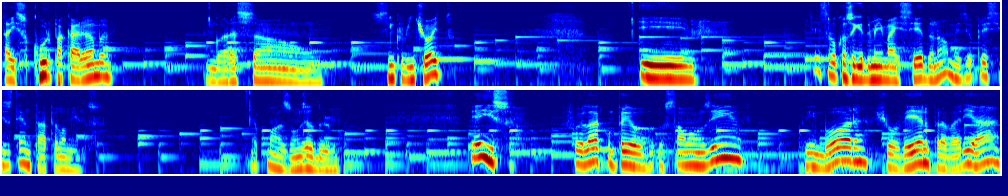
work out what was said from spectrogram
Tá escuro pra caramba. Agora são 5h28. E. Não sei se vou conseguir dormir mais cedo, não, mas eu preciso tentar pelo menos. É para umas 11 eu durmo. E é isso. Fui lá, comprei o, o salmãozinho, fui embora, chovendo para variar.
